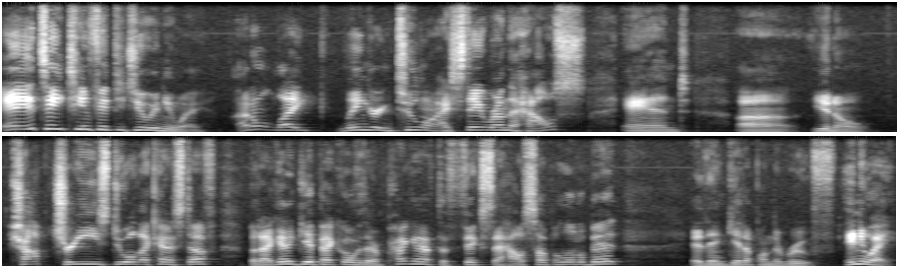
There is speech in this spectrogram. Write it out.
It's 1852 anyway. I don't like lingering too long. I stay around the house and, uh, you know, chop trees, do all that kind of stuff. But I got to get back over there. I'm probably gonna have to fix the house up a little bit, and then get up on the roof. Anyway,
